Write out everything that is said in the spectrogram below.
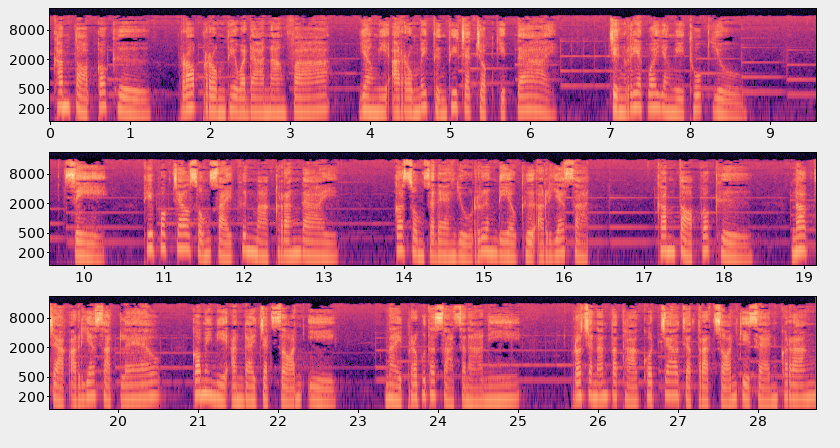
คำตอบก็คือ เพราะพรหมเทวดานางฟ้า ยังมีอารมณ์ไม่ถึงที่จะจบกิจได้ จึงเรียกว่ายังมีทุกข์อยู่ 4. ที่พวกเจ้าสงสัยขึ้นมาครั้งใด ก็ทรงแสดงอยู่เรื่องเดียวคืออริยสัจคำตอบก็คือ นอกจากอริยสัจแล้ว ก็ไม่มีอันใดจักสอนอีก ในพระพุทธศาสนานี้ ราะฉะนั้นตถาคตเจ้าจะตรัสสอนกี่แสนครั้ง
